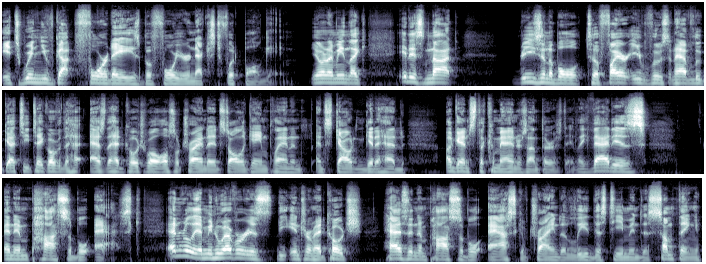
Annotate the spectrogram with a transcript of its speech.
it's when you've got four days before your next football game. You know what I mean? Like it is not reasonable to fire Eberflus and have Luke Getsy take over the, as the head coach while also trying to install a game plan and, and scout and get ahead against the Commanders on Thursday. Like that is an impossible ask. And really, I mean, whoever is the interim head coach has an impossible ask of trying to lead this team into something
